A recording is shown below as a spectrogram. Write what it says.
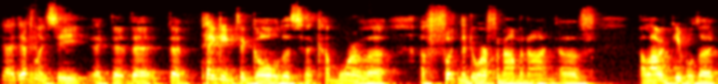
Yeah, I definitely see like the, the, the pegging to gold has become more of a, a foot in the door phenomenon of allowing people to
